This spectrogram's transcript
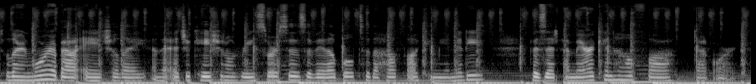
To learn more about AHLA and the educational resources available to the health law community, visit AmericanHealthLaw.org.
